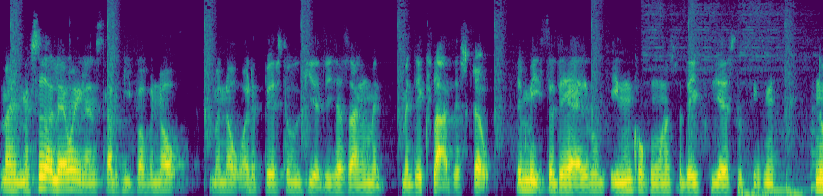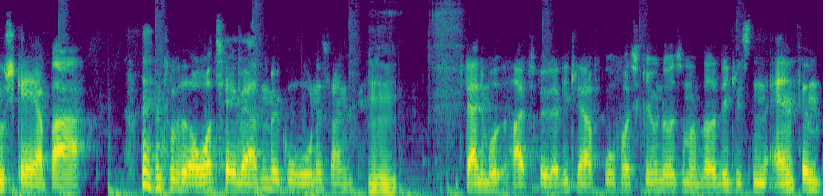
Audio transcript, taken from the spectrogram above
Man, man sidder og laver en eller anden strategi for, hvornår, hvornår er det bedst at udgive de her sange, men, men det er klart, jeg skrev det meste af det her album inden corona, så det er ikke fordi, jeg sidder og tænker, nu skal jeg bare, du ved, overtage verden med coronasange. Mm. Tværtimod har jeg føler, jeg virkelig haft brug for at skrive noget, som har været virkelig sådan anthem,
